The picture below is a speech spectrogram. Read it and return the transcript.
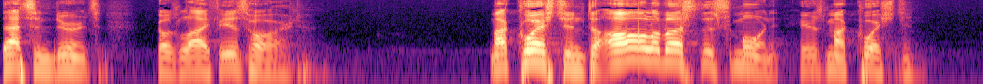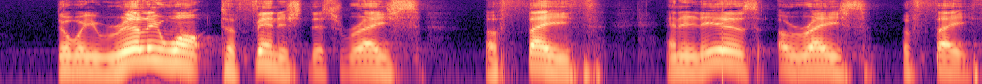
That's endurance because life is hard. My question to all of us this morning here's my question Do we really want to finish this race of faith? And it is a race of faith.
